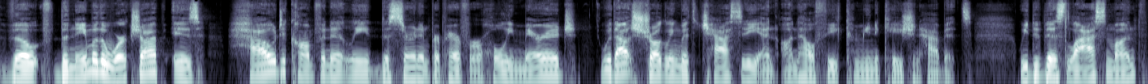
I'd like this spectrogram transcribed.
the the name of the workshop is how to confidently discern and prepare for a holy marriage without struggling with chastity and unhealthy communication habits. We did this last month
